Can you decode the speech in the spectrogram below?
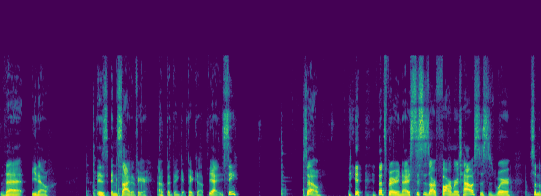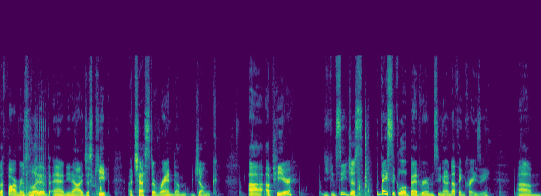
that, you know, is inside of here. I hope that didn't get picked up. Yeah, you see? So, That's very nice. This is our farmer's house. This is where some of the farmers live, and you know, I just keep a chest of random junk uh, up here. You can see just the basic little bedrooms. You know, nothing crazy. Um,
